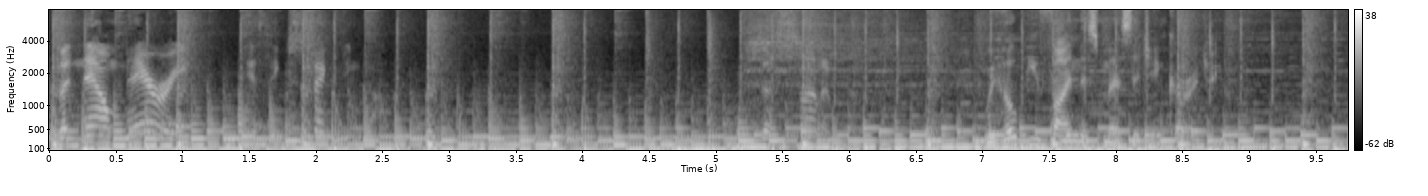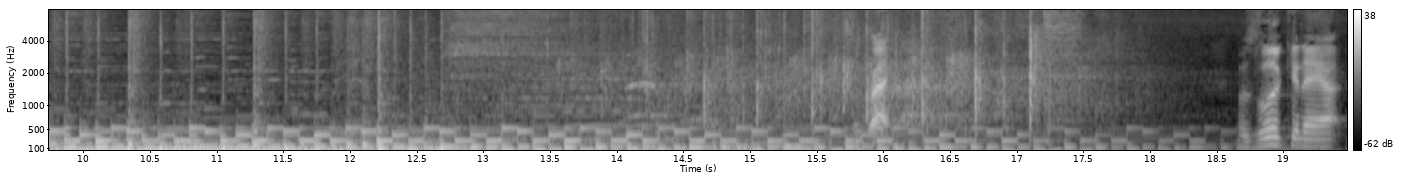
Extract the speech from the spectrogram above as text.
But now Mary is expecting God. The Son of God. We hope you find this message encouraging. Was looking at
